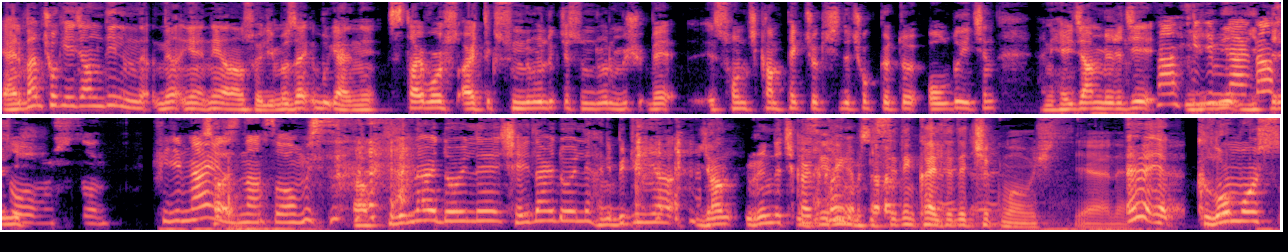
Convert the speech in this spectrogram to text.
Yani ben çok heyecanlı değilim ne, ne, ne yalan söyleyeyim. Özellikle bu yani Star Wars artık sündürüldükçe sündürülmüş ve son çıkan pek çok kişi de çok kötü olduğu için hani heyecan verici Sen filmlerden soğumuşsun. Filmler Sa- yüzünden soğumuşsun. Ya, filmler de öyle, şeyler de öyle. Hani bir dünya yan ürün de çıkarttılar ya mesela. İstediğin kalitede evet, çıkmamış yani. Evet ya Clone Wars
